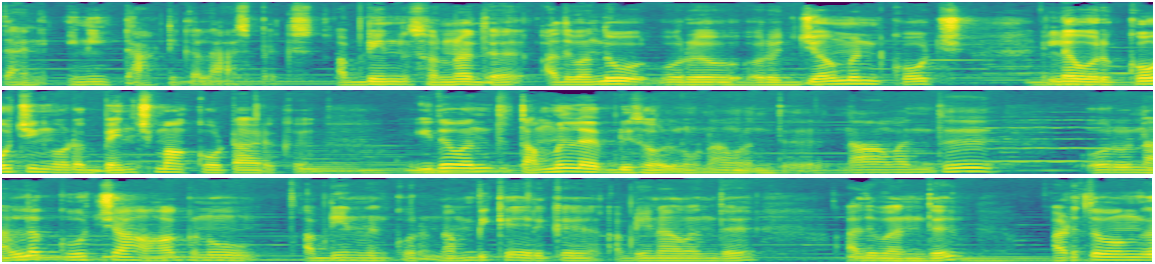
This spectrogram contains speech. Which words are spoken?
Then any tactical aspects அப்படின்னு சொன்னது அது வந்து ஒரு ஒரு ஜெர்மன் கோச் இல்லை ஒரு கோச்சிங்கோட பெஞ்ச்மார்க் கோட்டாக இருக்குது இதை வந்து தமிழில் எப்படி சொல்லணும்னா வந்து நான் வந்து ஒரு நல்ல கோச்சாக ஆகணும் அப்படின்னு எனக்கு ஒரு நம்பிக்கை இருக்குது அப்படின்னா வந்து அது வந்து அடுத்தவங்க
